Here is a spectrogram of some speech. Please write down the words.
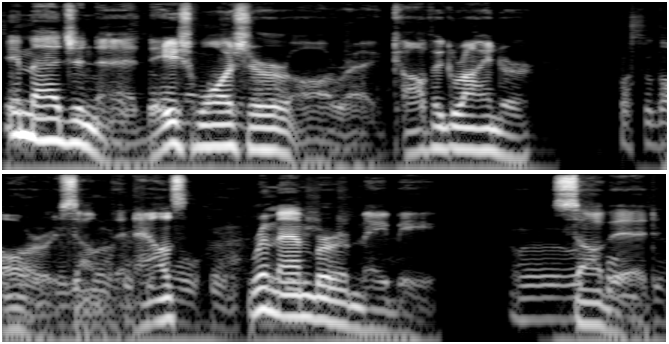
Imagine a dishwasher or a coffee grinder or something else. Remember, maybe. Soviet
